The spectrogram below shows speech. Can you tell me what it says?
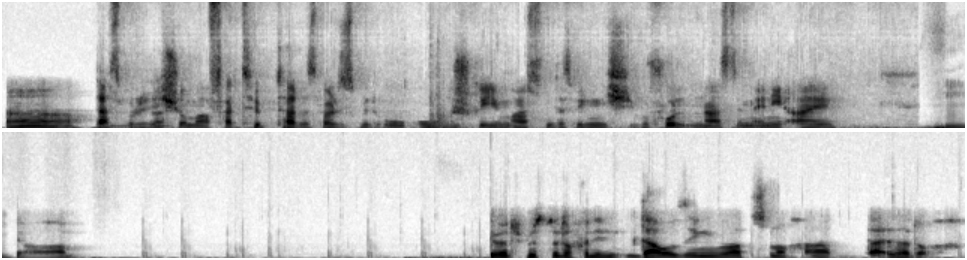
Ah. Das, wo du dich schon mal vertippt hattest, weil du es mit OU geschrieben hast und deswegen nicht gefunden hast im NEI. Hm. Ja. Theoretisch müsste doch von den Dowsing Rods noch haben. Da ist er doch.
